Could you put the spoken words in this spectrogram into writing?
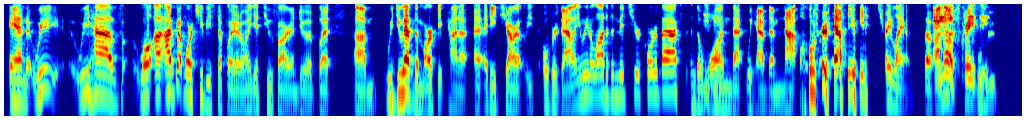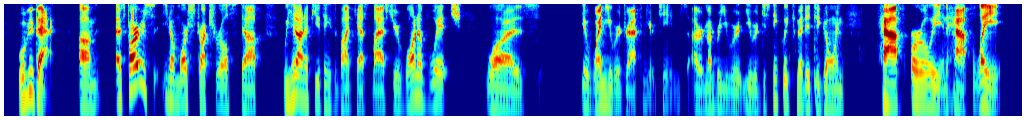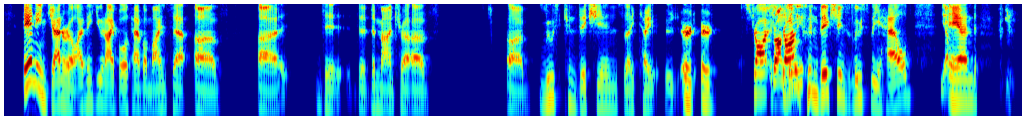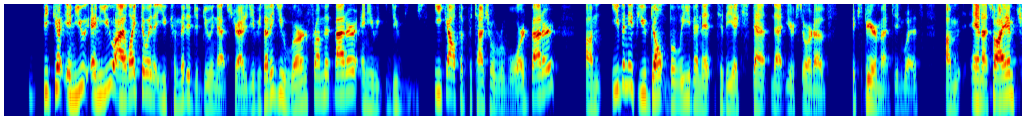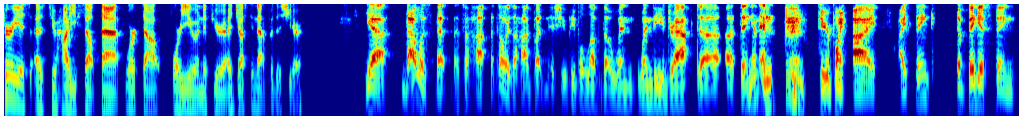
and we we have well, I, have got more QB stuff later. I don't want to get too far into it, but um, we do have the market kind of at ETR at least overvaluing a lot of the mid tier quarterbacks, and the mm-hmm. one that we have them not overvaluing is Trey Lance. So I know it's crazy. We'll, we'll be back. Um, as far as you know, more structural stuff we hit on a few things in the podcast last year, one of which was you know, when you were drafting your teams. I remember you were you were distinctly committed to going half early and half late. And in general, I think you and I both have a mindset of uh, the the the mantra of uh, loose convictions, like tight or, or strong strong, strong convictions loosely held. Yep. And because and you and you i like the way that you committed to doing that strategy because i think you learn from it better and you you eke out the potential reward better um, even if you don't believe in it to the extent that you're sort of experimenting with um, and so i am curious as to how you felt that worked out for you and if you're adjusting that for this year. Yeah that was that that's a hot that's always a hot button issue. People love the when when do you draft uh, uh thing? And and to your point i i think the biggest thing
